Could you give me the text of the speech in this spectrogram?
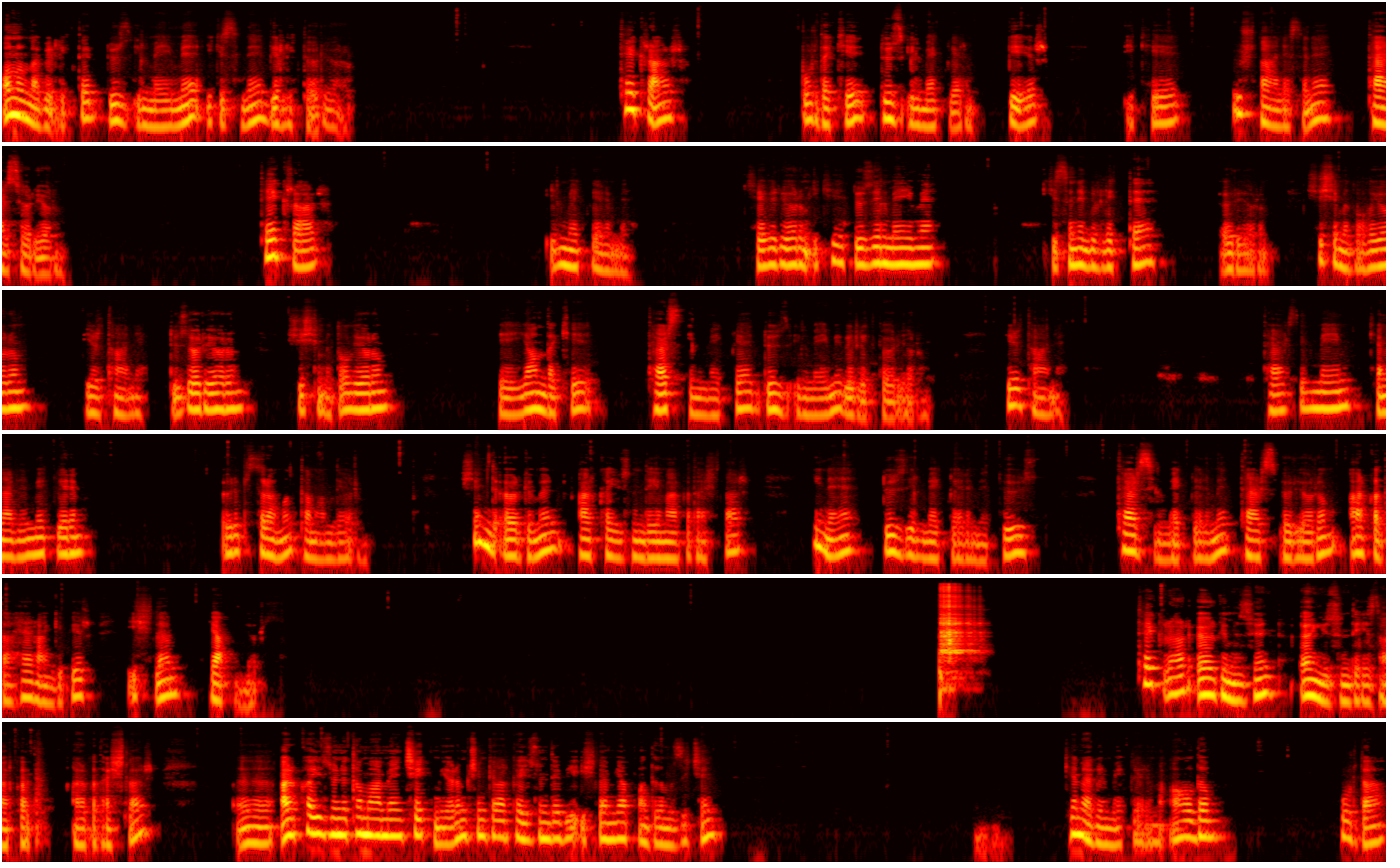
Onunla birlikte düz ilmeğimi ikisini birlikte örüyorum. Tekrar buradaki düz ilmeklerim 1 2 3 tanesini ters örüyorum. Tekrar ilmeklerimi çeviriyorum. iki düz ilmeğimi ikisini birlikte örüyorum. Şişimi doluyorum. Bir tane düz örüyorum. Şişimi doluyorum. Ve yandaki ters ilmekle düz ilmeğimi birlikte örüyorum. Bir tane ters ilmeğim, kenar ilmeklerim örüp sıramı tamamlıyorum. Şimdi örgümün arka yüzündeyim arkadaşlar. Yine düz ilmeklerimi düz, ters ilmeklerimi ters örüyorum. Arkada herhangi bir işlem yapmıyoruz. Tekrar örgümüzün ön yüzündeyiz arkadaşlar. Arka yüzünü tamamen çekmiyorum. Çünkü arka yüzünde bir işlem yapmadığımız için kenar ilmeklerimi aldım. Burada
